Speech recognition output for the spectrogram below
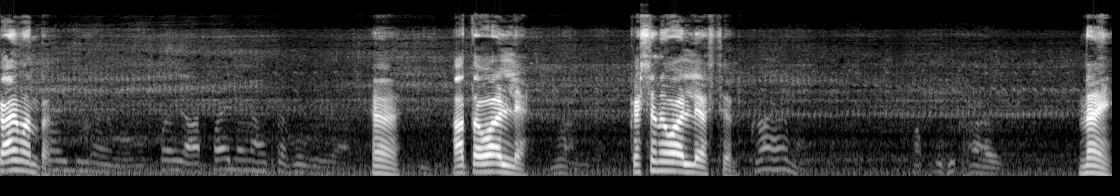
काय म्हणता? पहिला नव्हता हां. आता वाढल्या. कशानं वाढल्या असतील? काय ना? आपण काय? नाही.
